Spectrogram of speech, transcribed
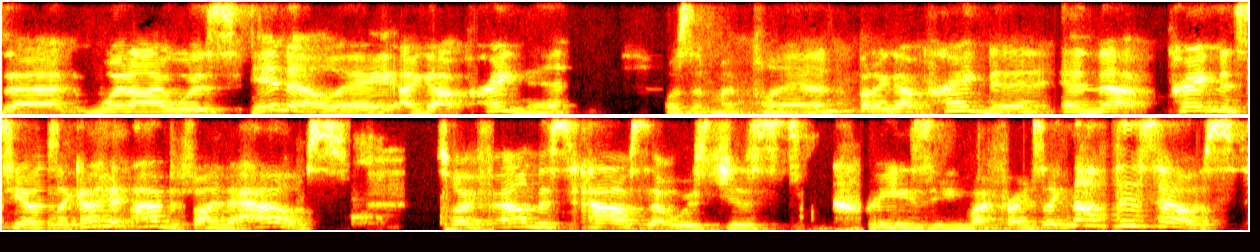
that when I was in LA, I got pregnant. Wasn't my plan, but I got pregnant. And that pregnancy, I was like, I, I have to find a house. So I found this house that was just crazy. My friend's like, not this house.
